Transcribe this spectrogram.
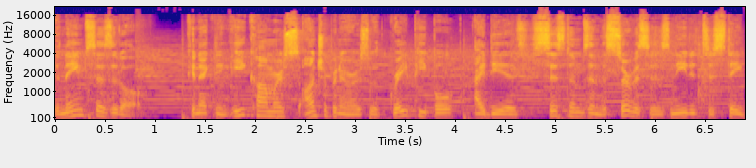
The name says it all. Connecting e commerce entrepreneurs with great people, ideas, systems, and the services needed to stay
